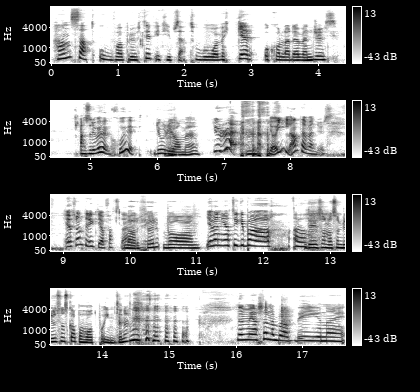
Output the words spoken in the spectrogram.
han satt oavbrutet i typ så här två veckor och kollade Avengers. Alltså det var helt sjukt. Gjorde jag med. Gjorde du det? Jag gillar inte Avengers. Jag tror inte riktigt jag fattar. Varför? Vad... Jag vet inte, jag tycker bara... ah. Det är sådana som du som skapar hat på internet. Nej men jag känner bara att det är, nej.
